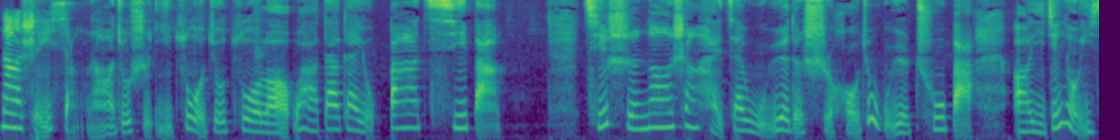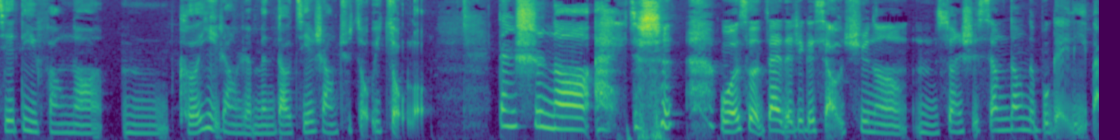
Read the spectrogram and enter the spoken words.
那谁想呢？就是一做就做了哇，大概有八期吧。其实呢，上海在五月的时候，就五月初吧，啊，已经有一些地方呢，嗯，可以让人们到街上去走一走了。但是呢，哎，就是 我所在的这个小区呢，嗯，算是相当的不给力吧，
